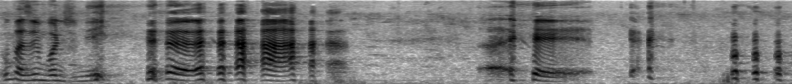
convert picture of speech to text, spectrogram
vous passez une bonne journée.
